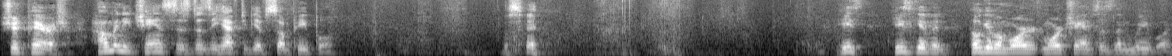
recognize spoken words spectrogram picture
should perish. How many chances does he have to give some people? Listen. He's he's given he'll give them more more chances than we would.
